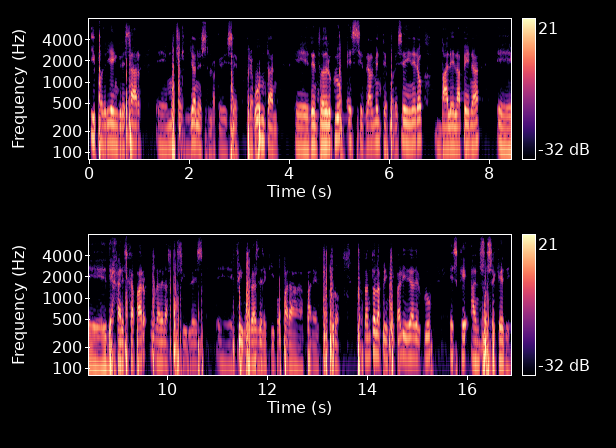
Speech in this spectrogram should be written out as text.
y podría ingresar eh, muchos millones. Lo que se preguntan eh, dentro del club es si realmente por ese dinero vale la pena dejar escapar una de las posibles figuras del equipo para, para el futuro. Por tanto, la principal idea del club es que Ansu se quede.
